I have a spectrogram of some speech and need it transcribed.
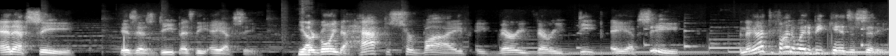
NFC is as deep as the AFC. Yep. They're going to have to survive a very, very deep AFC, and they're going to have to find a way to beat Kansas City.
